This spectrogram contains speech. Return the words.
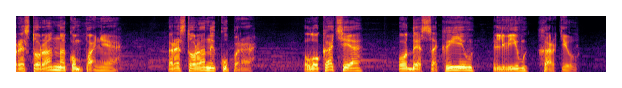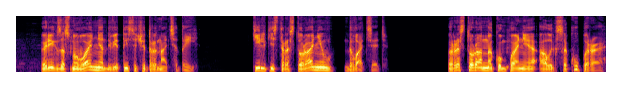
Ресторанна компанія. Ресторани Купера. Локація Одеса, Київ, Львів, Харків. Рік заснування 2013. Кількість ресторанів 20. Ресторанна компанія Алекса Купера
